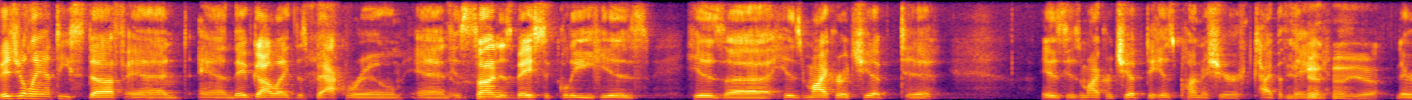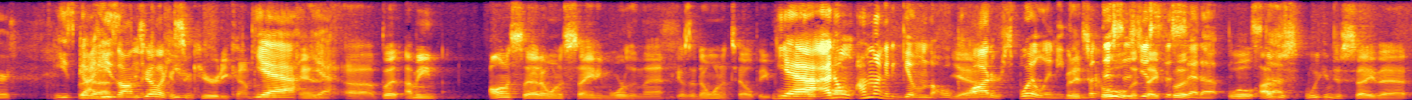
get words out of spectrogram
vigilante stuff, and and they've got like this back room, and his son is basically his his uh his microchip to is his microchip to his Punisher type of thing. yeah. They're he's But, got uh, he's on he's the got like a security company. Yeah, and, yeah. Uh, but I mean, honestly, I don't want to say any more than that because I don't want to tell people. Yeah, I don't. I'm not going to give them the whole Yeah. plot or spoil anything. But it's but cool this that is they just the put. setup. well. I just we can just say that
